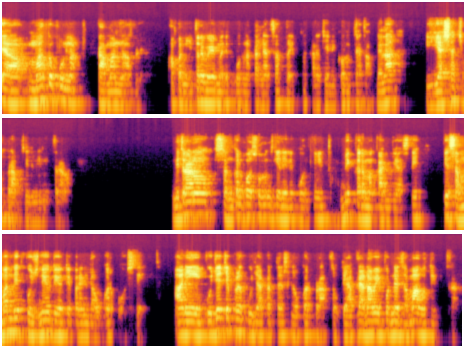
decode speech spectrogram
त्या महत्त्वपूर्ण कामांना आपल्या आपण इतर वेळेमध्ये पूर्ण करण्याचा प्रयत्न करा जेणेकरून त्यात आपल्याला यशाची प्राप्ती होईल मित्रांनो. मित्रांनो संकल्प सोडून केलेले कोणतेही धार्मिक कर्मकांड जे असते ते संबंधित पूजनीय देवतेपर्यंत लवकर पोहोचते. आणि पूजेचे फळ पूजा करताच लवकर प्राप्त होते. आपल्या नावे पुण्य जमा होते मित्रांनो.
